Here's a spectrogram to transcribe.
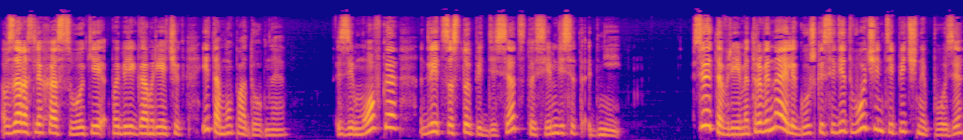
в зарослях осоки по берегам речек и тому подобное. Зимовка длится 150-170 дней. Все это время травяная лягушка сидит в очень типичной позе,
